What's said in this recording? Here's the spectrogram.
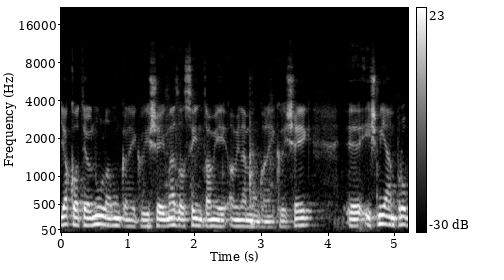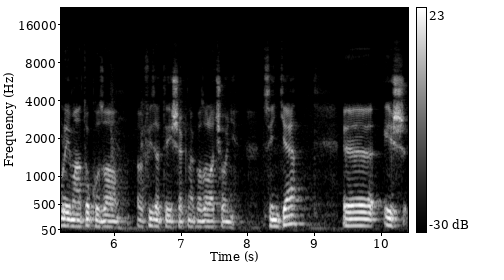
gyakorlatilag nulla munkanélküliség, ez a szint, ami, ami nem munkanélküliség, és milyen problémát okoz a fizetéseknek az alacsony szintje. És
